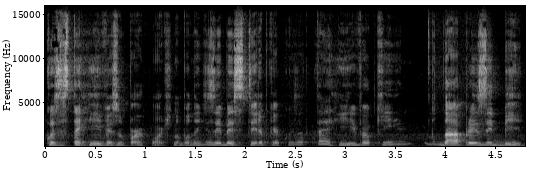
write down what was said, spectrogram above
coisas terríveis no PowerPoint. Não vou nem dizer besteira, porque é coisa terrível que não dá para exibir.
